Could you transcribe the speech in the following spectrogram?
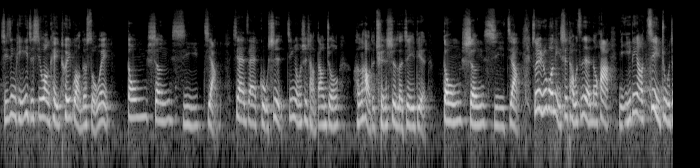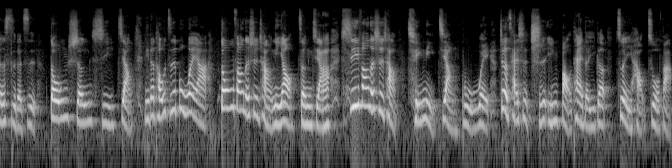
习近平一直希望可以推广的所谓东升西降，现在在股市金融市场当中。很好的诠释了这一点，东升西降。所以，如果你是投资人的话，你一定要记住这四个字：东升西降。你的投资部位啊，东方的市场你要增加，西方的市场。请你降部位，这才是持盈保泰的一个最好做法。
